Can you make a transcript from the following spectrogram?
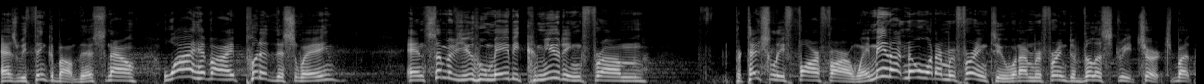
as we think about this. Now, why have I put it this way? And some of you who may be commuting from potentially far, far away may not know what I'm referring to when I'm referring to Villa Street Church, but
